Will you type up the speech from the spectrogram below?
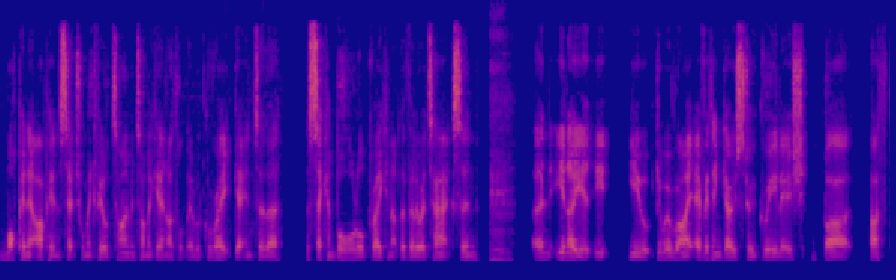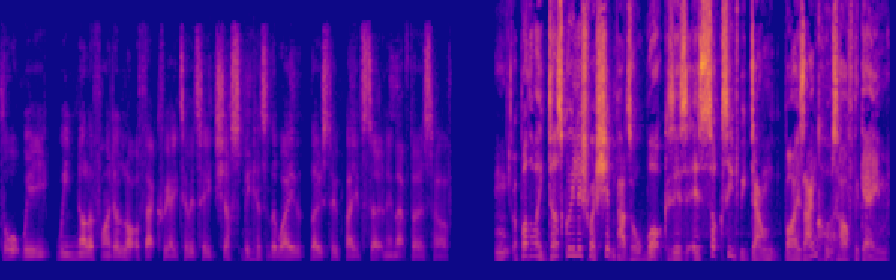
mopping it up in central midfield time and time again. I thought they were great getting to the the second ball or breaking up the Villa attacks, and Mm. and you know you you you, you were right. Everything goes through Grealish, but I thought we we nullified a lot of that creativity just because of the way that those two played. Certainly in that first half. Mm, By the way, does Grealish wear shin pads or what? Because his, his socks seem to be down by his ankles half the game.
